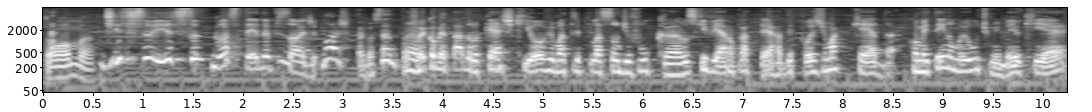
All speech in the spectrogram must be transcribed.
Toma. Disso isso, gostei do episódio. Lógico, tá gostando? É. Foi comentado no cast que houve uma tripulação de vulcanos que vieram pra Terra depois de uma queda. Comentei no meu último e-mail que é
